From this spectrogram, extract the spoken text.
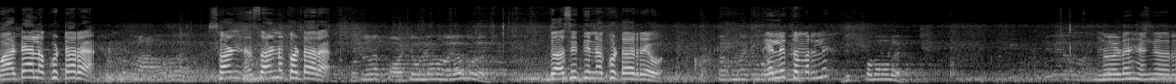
ವಾಟೆ ಎಲ್ಲ ಕೊಟ್ಟಾರ. ಸಣ್ಣ ಸಣ್ಣ ಕೊಟ್ಟಾರ. ದೋಸೆ ತಿನ್ನ ಕೊಟ್ಟಾರ್ರಿ ಅವು. ಎಲ್ಲಿ ತಮ್ಮರಲ್ಲಿ? ನೋಡಿ ನೋಡ ಹೆಂಗದ್ರ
